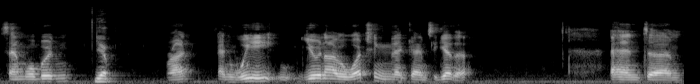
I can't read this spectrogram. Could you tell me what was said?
Sam Warburton, Yep. right? And we, you and I were watching that game together, and um,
